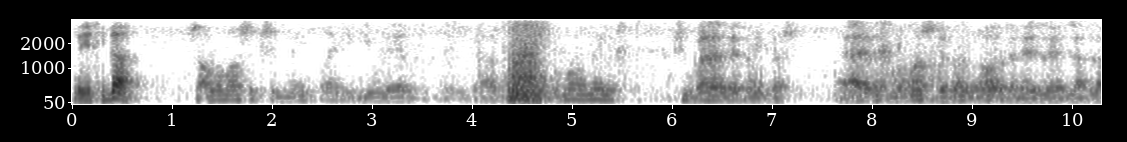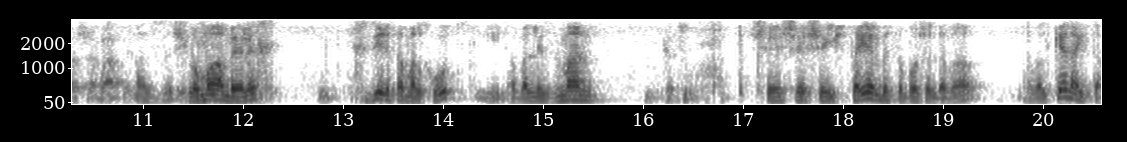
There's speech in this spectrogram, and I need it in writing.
ויחידה. אפשר לומר שכשבני ישראל הגיעו לארץ ישראל, ואז שלמה המלך, כשהוא בא לבית המקדש, היה ערך ממש גדול מאוד לשבת. אז שלמה המלך החזיר את המלכות, אבל לזמן שהסתיים בסופו של דבר, אבל כן הייתה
